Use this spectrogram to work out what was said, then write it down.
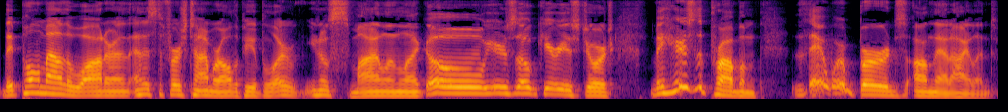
They pull him out of the water, and, and it's the first time where all the people are, you know, smiling like, oh, you're so curious, George. But here's the problem there were birds on that island.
